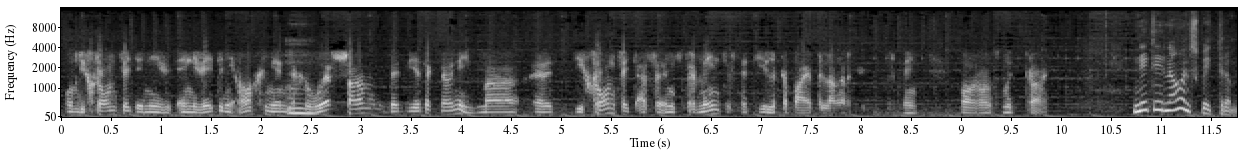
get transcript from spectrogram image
om die grondwet en die en die wet in die algemeen te mm. gehoorsaam dit weet ek nou nie maar uh, die grondwet as 'n instrument is natuurlik 'n baie belangrike instrument waar ons moet praat net hier nou in spektrum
